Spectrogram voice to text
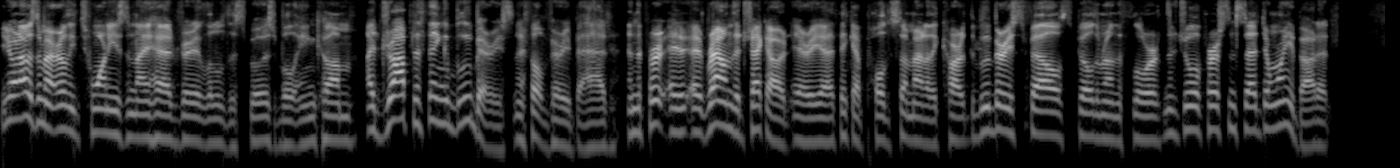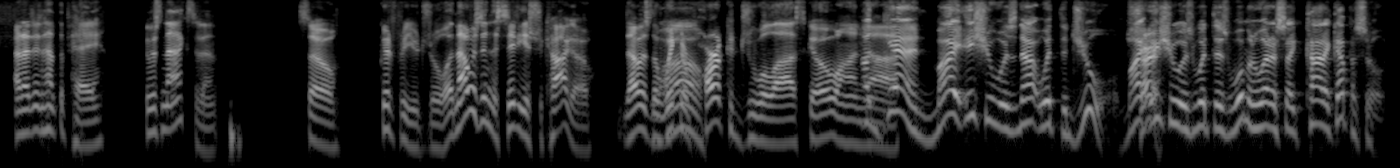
You know, when I was in my early 20s and I had very little disposable income, I dropped a thing of blueberries and I felt very bad. And the per- around the checkout area, I think I pulled some out of the cart. The blueberries fell, spilled around the floor. And the jewel person said, "Don't worry about it," and I didn't have to pay. It was an accident. So good for you, Jewel. And that was in the city of Chicago. That was the Wicker Park Jewel Osco on uh, Again, my issue was not with the jewel. My Sure. issue was with this woman who had a psychotic episode,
